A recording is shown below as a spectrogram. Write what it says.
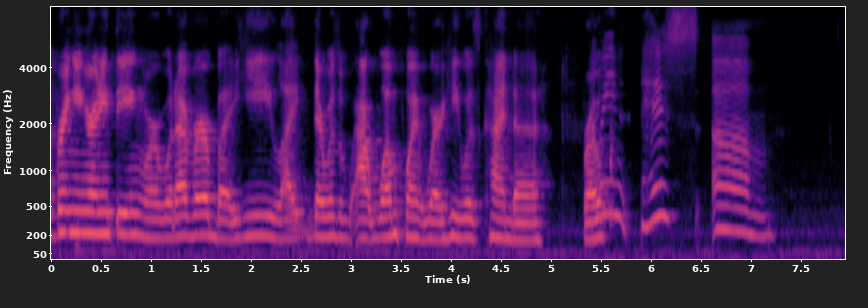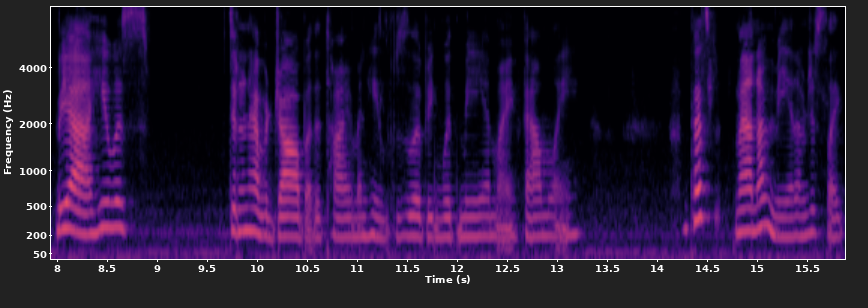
upbringing or anything or whatever, but he like there was at one point where he was kind of broke. I mean, his um yeah, he was didn't have a job at the time and he was living with me and my family. That's man, I'm mean. I'm just like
